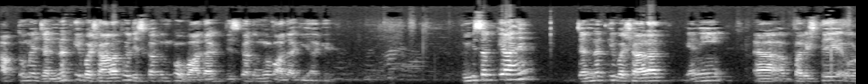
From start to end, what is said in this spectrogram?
अब तुम्हें जन्नत की बशारत हो जिसका तुमको वादा, जिसका तुमको वादा किया गया। तो ये सब क्या है? जन्नत की बशारत, यानी फरिश्ते और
